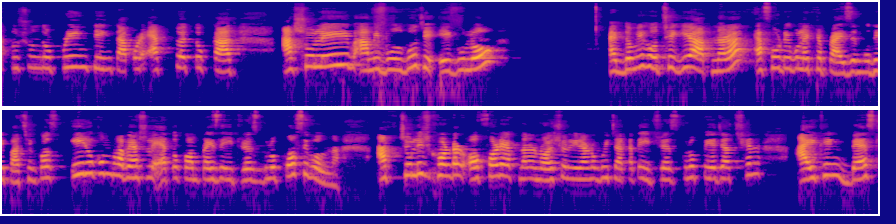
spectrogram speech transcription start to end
এত সুন্দর প্রিন্টিং তারপর এত এত কাজ। আসলেই আমি বলব যে এগুলো একদমই হচ্ছে গিয়ে আপনারা অ্যাফোর্ডেবল একটা প্রাইসের মধ্যেই পাচ্ছেন। বিকজ এইরকম ভাবে আসলে এত কম প্রাইসে এই ড্রেসগুলো পসিবল না। আটচল্লিশ ঘণ্টার অফারে আপনারা নয়শো নিরানব্বই টাকাতে এই ড্রেসগুলো পেয়ে যাচ্ছেন। আই থিঙ্ক বেস্ট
